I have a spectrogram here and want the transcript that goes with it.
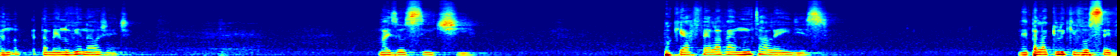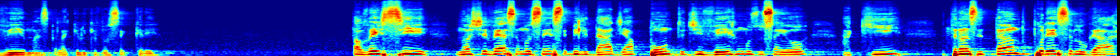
Eu, não, eu, também não vi não, gente. Mas eu senti. Porque a fé ela vai muito além disso. Nem pelo aquilo que você vê, mas pelo aquilo que você crê. Talvez se nós tivéssemos sensibilidade a ponto de vermos o Senhor aqui, transitando por esse lugar,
